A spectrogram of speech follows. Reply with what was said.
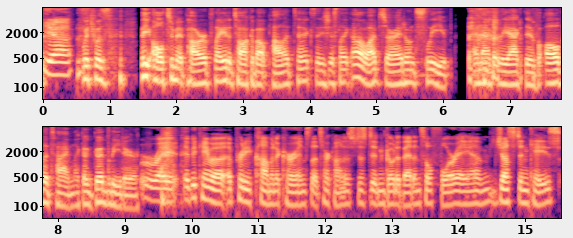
yeah. which was the ultimate power play to talk about politics. And he's just like, "Oh, I'm sorry, I don't sleep." I'm actually active all the time, like a good leader. Right. It became a, a pretty common occurrence that Tarkanis just didn't go to bed until 4 a.m. just in case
